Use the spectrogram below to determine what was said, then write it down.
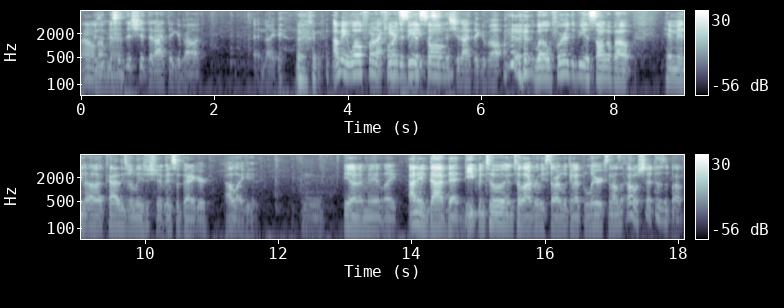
I don't This, know, is, this is the shit that I think about at night. I mean, well, for for it to be a song, This is the shit I think about. well, for it to be a song about him and uh, Kylie's relationship, it's a banger. I like it. Mm. You know what I mean? Like I didn't dive that deep into it until I really started looking at the lyrics, and I was like, oh shit, this is about.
